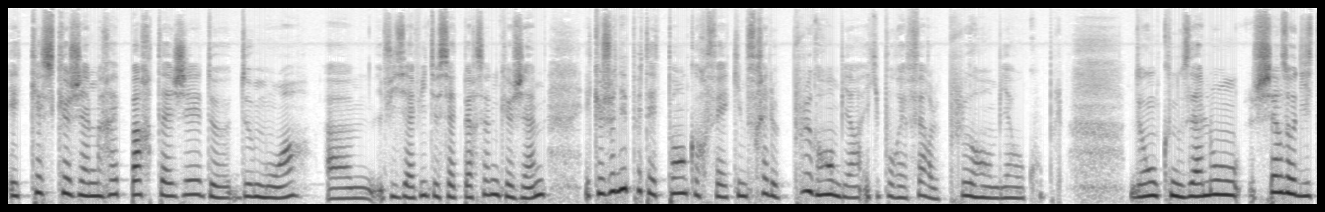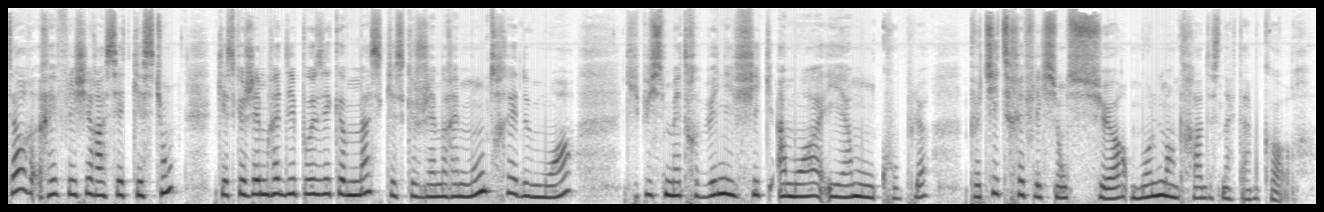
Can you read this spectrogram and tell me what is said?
et qu'est-ce que j'aimerais partager de, de moi euh, vis-à-vis de cette personne que j'aime et que je n'ai peut-être pas encore fait, qui me ferait le plus grand bien et qui pourrait faire le plus grand bien au couple. Donc nous allons, chers auditeurs, réfléchir à cette question. Qu'est-ce que j'aimerais déposer comme masque? Qu'est-ce que j'aimerais montrer de moi qui puisse m'être bénéfique à moi et à mon couple? Petite réflexion sur mon mantra de Snatam Core.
